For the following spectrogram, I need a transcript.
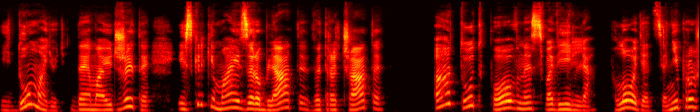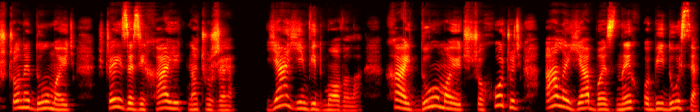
і думають, де мають жити, і скільки мають заробляти, витрачати. А тут повне свавілля, плодяться, ні про що не думають, ще й зазіхають на чуже. Я їм відмовила. Хай думають, що хочуть, але я без них обійдуся.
